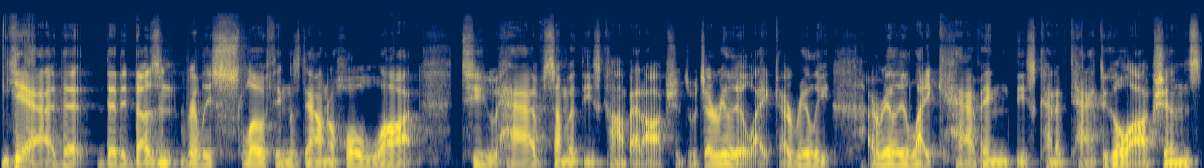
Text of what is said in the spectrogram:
yeah, that that it doesn't really slow things down a whole lot to have some of these combat options, which I really like. I really, I really like having these kind of tactical options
